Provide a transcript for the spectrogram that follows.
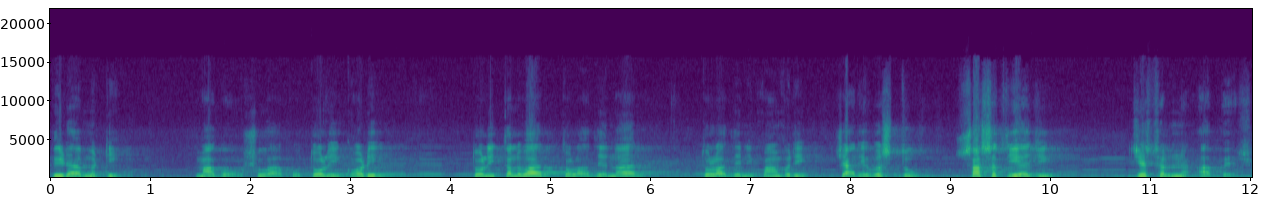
પીડા મટી. માગો, શું આપું? તોળી ઘોડી તોળી તલવાર, તોળા દે નાર, તોળા દેની પાંભરી, ચારે વસ્તુ સાસતિયાજી જેસલને આપે છે.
